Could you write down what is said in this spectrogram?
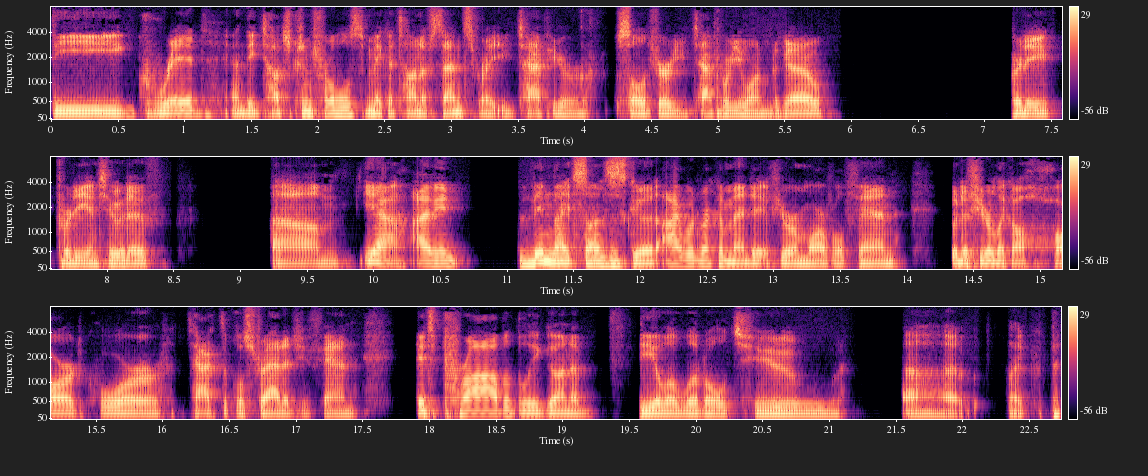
the grid and the touch controls make a ton of sense, right? You tap your soldier, you tap where you want him to go. Pretty pretty intuitive. Um, yeah, I mean, Midnight Suns is good. I would recommend it if you're a Marvel fan. But if you're like a hardcore tactical strategy fan, it's probably going to feel a little too uh, like p-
